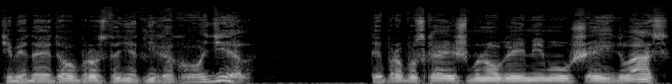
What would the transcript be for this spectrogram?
тебе до этого просто нет никакого дела. Ты пропускаешь многое мимо ушей и глаз,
